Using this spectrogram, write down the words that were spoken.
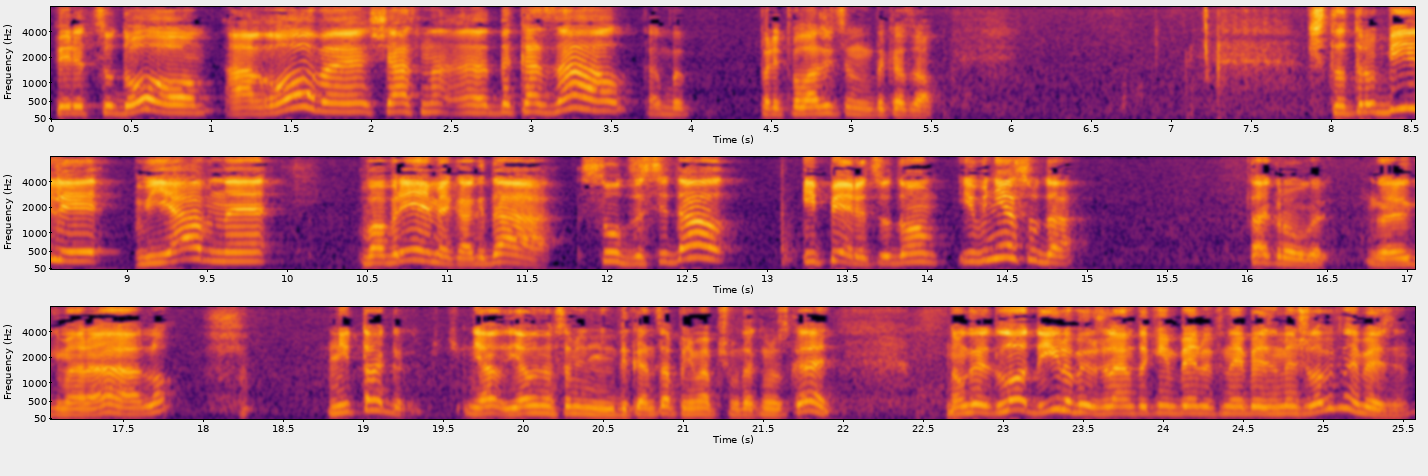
перед судом, а Рове сейчас э, доказал, как бы предположительно доказал, что трубили в явное во время, когда суд заседал, и перед судом, и вне суда. Так Ров говорит. Говорит Гимара, алло. Не так. Я, я на самом деле не до конца понимаю, почему так нужно сказать. Но он говорит, ло, да и люби желаем таким бен бифней безин, бен шло бифней безин.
